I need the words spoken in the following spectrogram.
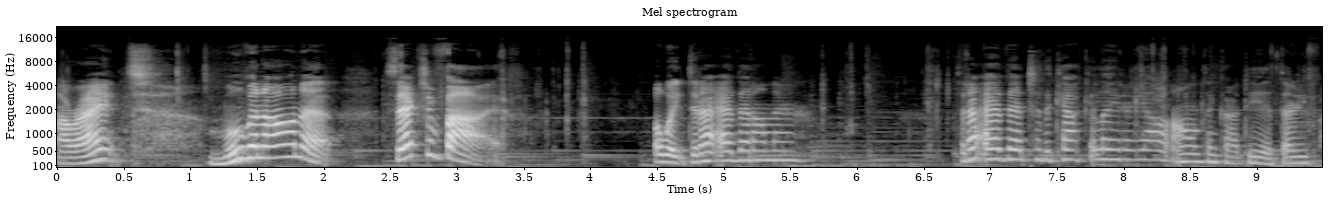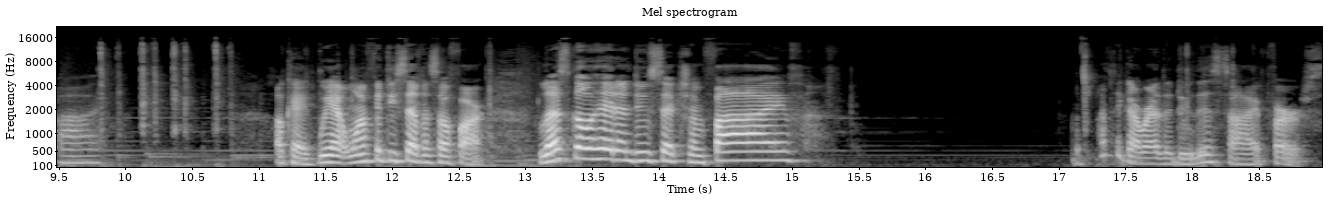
All right, moving on up. Section five. Oh, wait, did I add that on there? Did I add that to the calculator, y'all? I don't think I did. 35. Okay, we at 157 so far. Let's go ahead and do section five. I think I'd rather do this side first.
